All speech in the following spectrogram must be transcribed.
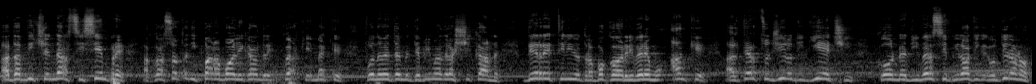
ad avvicendarsi sempre a quella sorta di parabolica Andre, quella che mette fondamentalmente prima della chicane del rettilineo, tra poco arriveremo anche al terzo giro di 10 con diversi piloti che continuano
